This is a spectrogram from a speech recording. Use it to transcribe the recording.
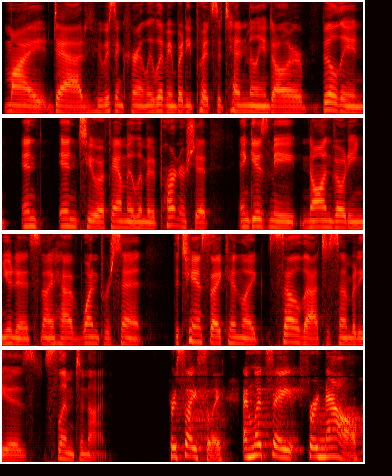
my dad, who isn't currently living, but he puts a $10 million building in, into a family limited partnership and gives me non voting units, and I have 1%, the chance that I can like sell that to somebody is slim to none. Precisely. And let's say for now,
